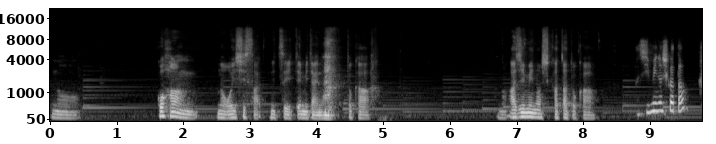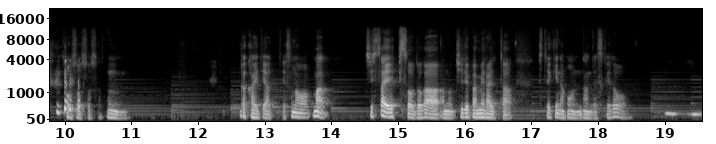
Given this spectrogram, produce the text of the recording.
そのご飯の美味しさについてみたいな とか。味見の仕方とか。味見の仕方？そうそうそうそう、うん、が書いてあってそのまあ小さいエピソードがあの散りばめられた素敵な本なんですけど、うん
